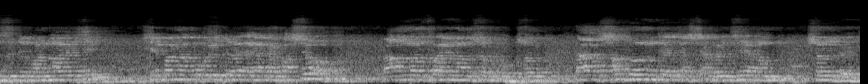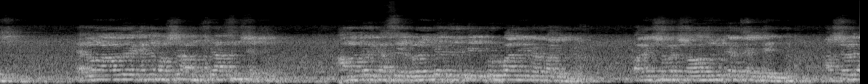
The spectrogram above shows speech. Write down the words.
রামগঞ্জে যে বন্যা হয়েছে, সে বন্যা প্রকৃত এলাকার পাশেও রামগঞ্জ কয়েক মানুষের প্রকৌশল তার শব্দ অনুযায়ী চেষ্টা করেছে এবং শহীদ হয়েছে। এবং আমাদের এখানে বসে মুফতি আসেন শেষ। আমাদের কাছে রোহিঙ্গাদেরকে কোরবানির ব্যাপারে অনেক সময় সহযোগিতা চাইতেন। আসলে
